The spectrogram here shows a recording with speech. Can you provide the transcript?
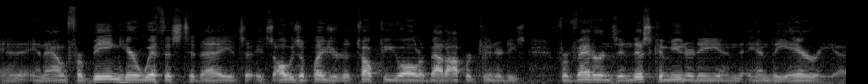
and, and Allen, for being here with us today. It's, a, it's always a pleasure to talk to you all about opportunities for veterans in this community and, and the area.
